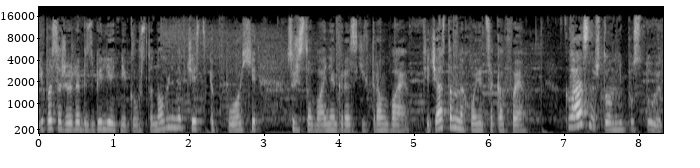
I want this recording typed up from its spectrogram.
и пассажира-безбилетника, установлены в честь эпохи существования городских трамваев. Сейчас там находится кафе. Классно, что он не пустует.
